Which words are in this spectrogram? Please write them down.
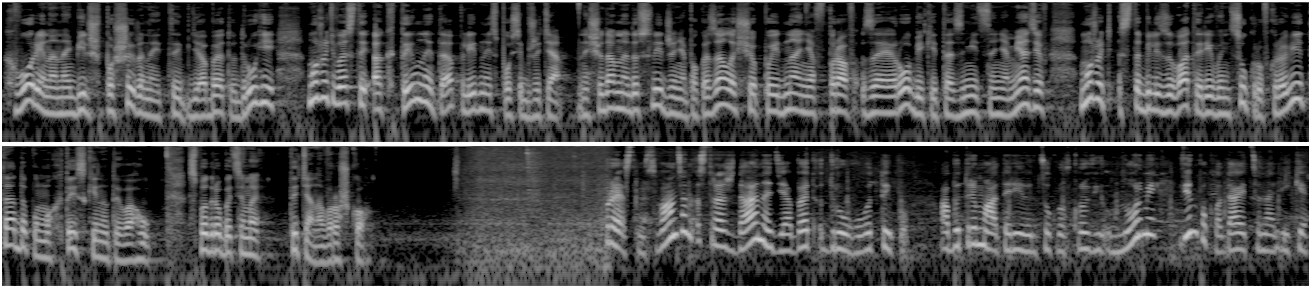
хворі на найбільш поширений тип діабету, другий, можуть вести активний та плідний спосіб життя. Нещодавне дослідження показало, що поєднання вправ з аеробіки та зміцнення м'язів можуть стабілізувати рівень цукру в крові та допомогти скинути вагу. З подробицями Тетяна Ворожко. Престон Свансен страждає на діабет другого типу. Аби тримати рівень цукру в крові у нормі, він покладається на ліки.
